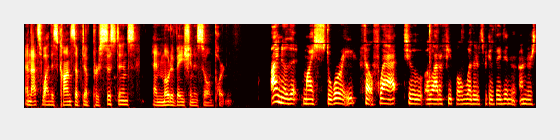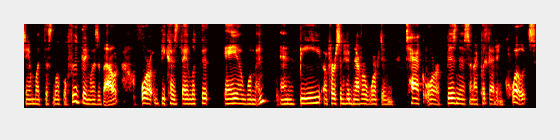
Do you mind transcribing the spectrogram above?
And that's why this concept of persistence and motivation is so important. I know that my story fell flat to a lot of people, whether it's because they didn't understand what this local food thing was about, or because they looked at A, a woman, and B, a person who'd never worked in tech or business, and I put that in quotes,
